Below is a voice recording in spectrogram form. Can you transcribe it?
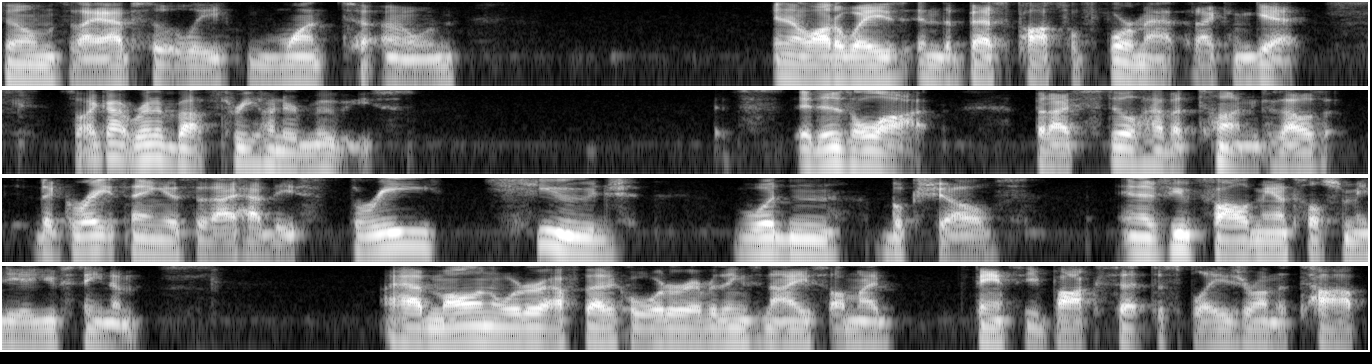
films that I absolutely want to own in a lot of ways in the best possible format that I can get. So I got rid of about 300 movies. It's it is a lot, but I still have a ton because I was the great thing is that I have these three huge wooden bookshelves. And if you've followed me on social media, you've seen them. I have them all in order, alphabetical order. Everything's nice. All my fancy box set displays are on the top.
